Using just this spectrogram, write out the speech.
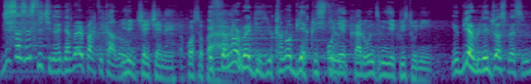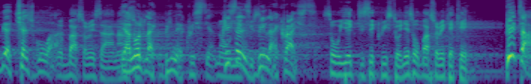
jesus' is teaching eh, they're very practical oh. no ɛkɔ so if you're not ready you cannot be a christian. Wonyɛ kra do wontumi nyɛ kristoni you be a religious person you be a church goer. Wobɛba asɔre saa they are not like being a christian. No, christian we is Christian. being like christ. Sɛ woyɛ te sɛ kristo ɛnyɛ sɛ woba asɔre peter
